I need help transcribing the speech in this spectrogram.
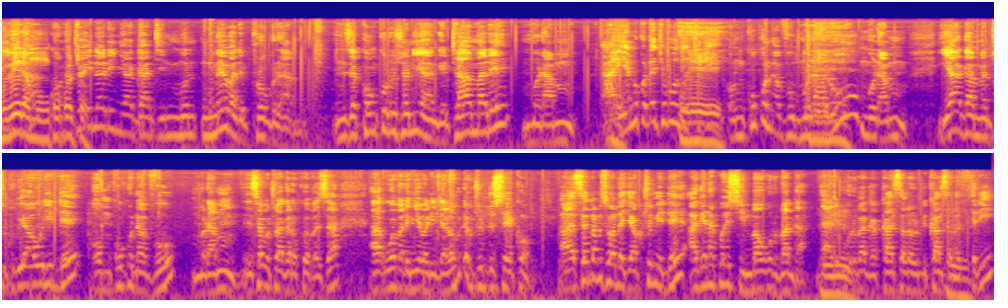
Mubeera mu nkokoto. talina linnya nti mu- mebale program. Nze conclusion yange tamale mulamu. Ayanukula ekibuuzo Eh. kiri omukukunavu mulalu mulamu. Yagamba nti kubyawulidde omukukunavu mulamu. Esa bwe twagala kwebaza ah, webale nnyo balidala obudde butudduseeko Ah, senta musonda gyakutumidde agenda kwesimbawo ku lubaga ali mu lubaga kansala road kansala 3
